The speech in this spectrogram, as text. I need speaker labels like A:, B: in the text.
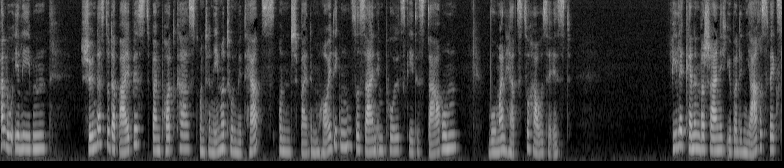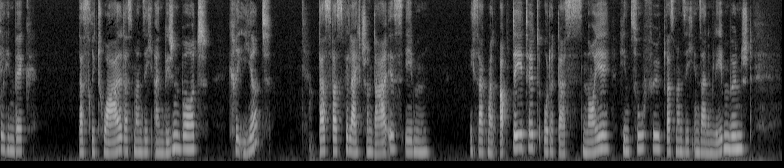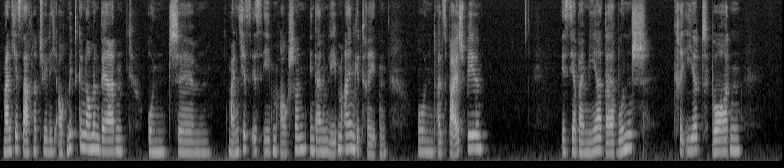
A: Hallo ihr Lieben, schön, dass du dabei bist beim Podcast Unternehmertun mit Herz. Und bei dem heutigen So Sein Impuls geht es darum, wo mein Herz zu Hause ist. Viele kennen wahrscheinlich über den Jahreswechsel hinweg das Ritual, dass man sich ein Vision Board kreiert, das, was vielleicht schon da ist, eben ich sag mal, updatet oder das Neue hinzufügt, was man sich in seinem Leben wünscht. Manches darf natürlich auch mitgenommen werden und ähm, manches ist eben auch schon in deinem Leben eingetreten. Und als Beispiel ist ja bei mir der Wunsch kreiert worden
